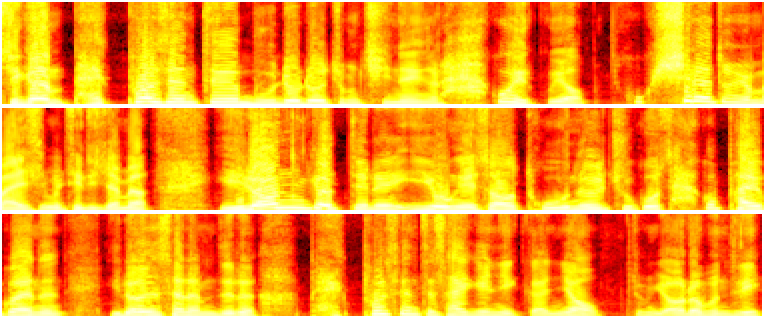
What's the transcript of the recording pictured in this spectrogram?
지금 100% 무료로 좀 진행을 하고 있고요. 혹시라도 좀 말씀을 드리자면 이런 것들을 이용해서 돈을 주고 사고 팔고 하는 이런 사람들은 100% 사기니까요. 좀 여러분들이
